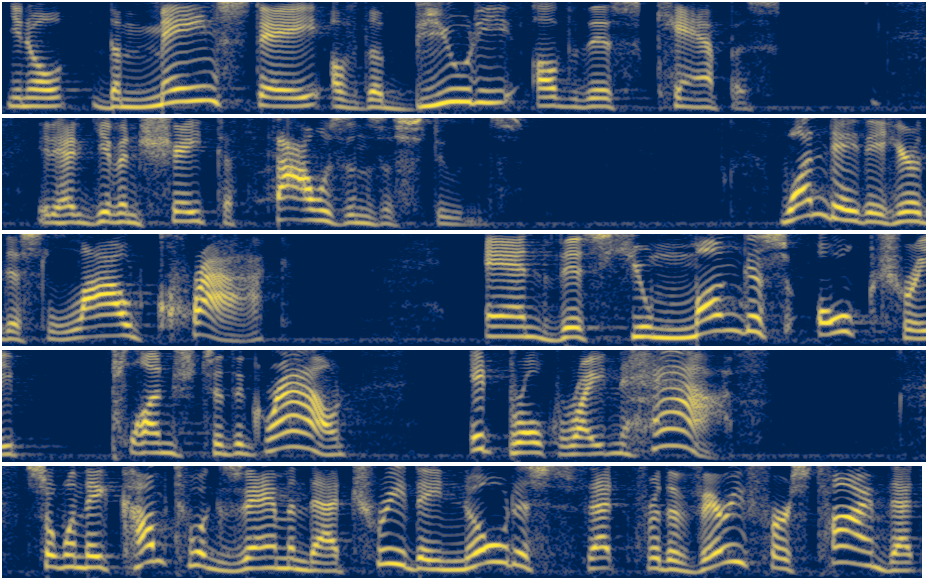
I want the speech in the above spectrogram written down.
you know, the mainstay of the beauty of this campus. It had given shade to thousands of students. One day they hear this loud crack, and this humongous oak tree plunged to the ground. It broke right in half. So when they come to examine that tree, they notice that for the very first time that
